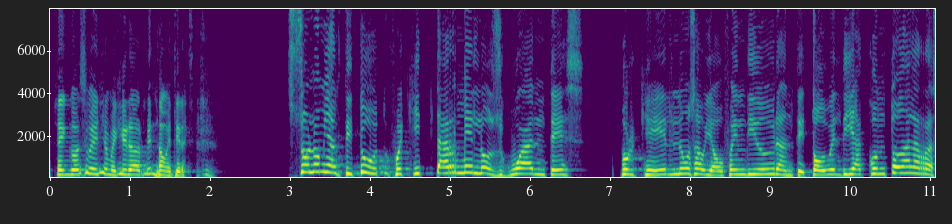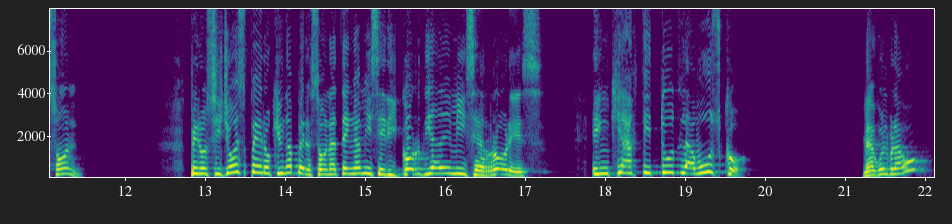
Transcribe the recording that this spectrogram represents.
tengo sueño, me quiero dormir. No, mentiras. Solo mi actitud fue quitarme los guantes porque él nos había ofendido durante todo el día con toda la razón. Pero si yo espero que una persona tenga misericordia de mis errores, ¿En qué actitud la busco? ¿Me hago el bravo?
